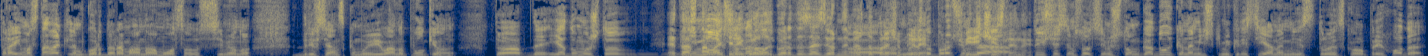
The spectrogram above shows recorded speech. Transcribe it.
троим основателям города, Роману Амосову, Семену Древсянскому и Ивану Пулкину, то э, я думаю, что... Это основатели народа- города Зазерный, между А, прочим, между были прочим, перечислены. Да, в 1776 году экономическими крестьянами из Троицкого прихода,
